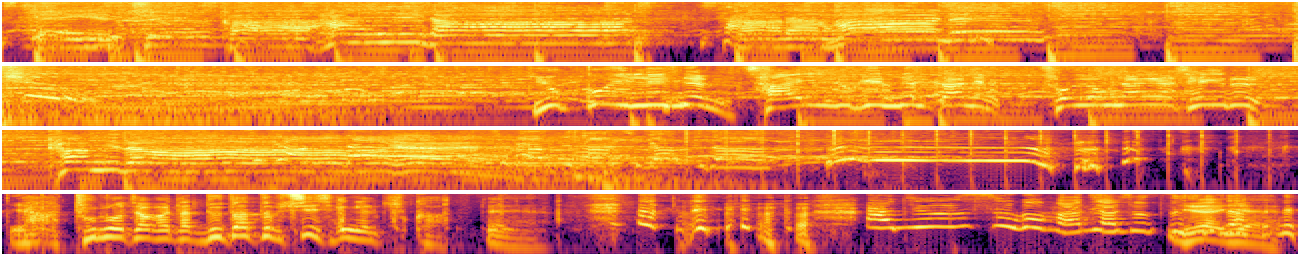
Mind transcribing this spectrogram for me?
생일 축하합니다. 사랑하는 6911님, 4161님 따님, 소영양의 생일을. 예. 축하합니다. 축 야, 들어오자마자 느닷없이 생일 축하. 네. 아주 수고 많이 하셨습니다. 예, 예. 네.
